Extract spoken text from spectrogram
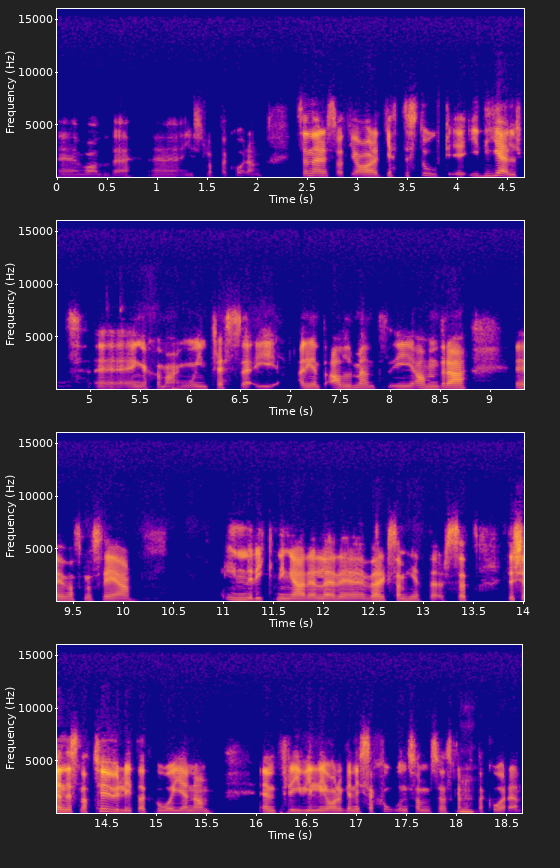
eh, valde eh, just Lottakåren. Sen är det så att jag har ett jättestort eh, ideellt eh, engagemang och intresse i rent allmänt i andra, eh, vad ska man säga, inriktningar eller eh, verksamheter. Så att det kändes naturligt att gå igenom en frivillig organisation som Svenska mm. Lottakåren.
